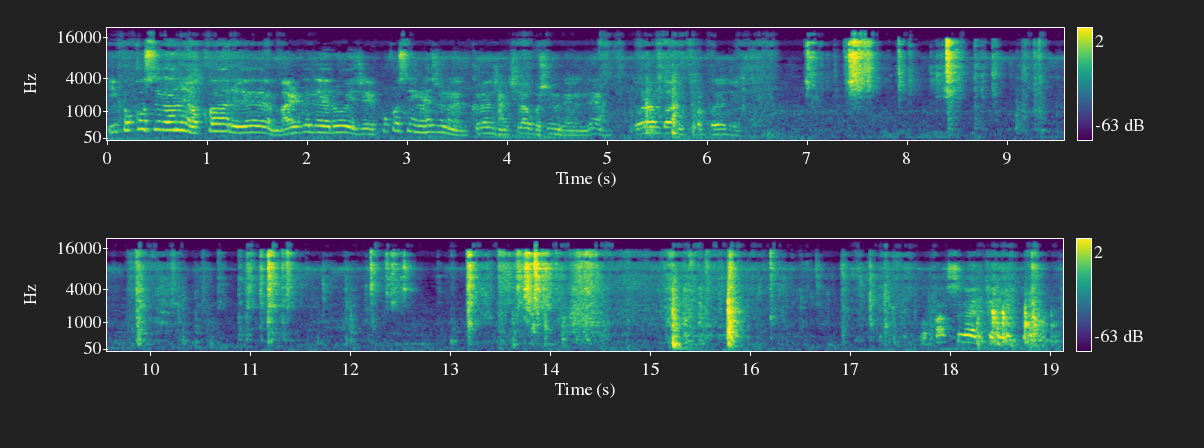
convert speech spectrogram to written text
이 포커스가 하는 역할은 말 그대로 이제 포커싱을 해주는 그런 장치라고 보시면 되는데요. 이걸 한번 더 보여드릴게요. 뭐 박스가 이렇게 되어 있고요.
